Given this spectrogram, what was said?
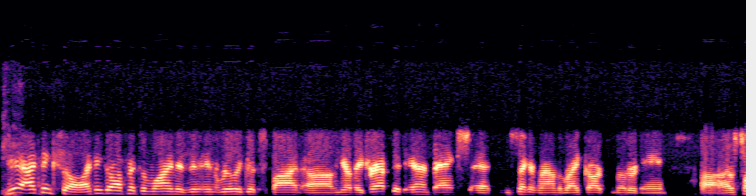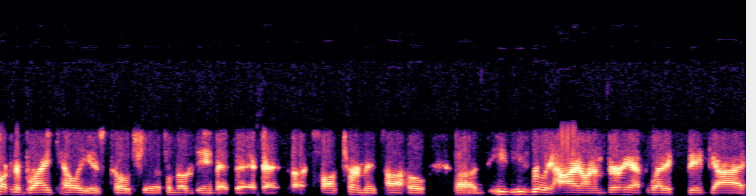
Yeah, I think so. I think the offensive line is in a really good spot. Um, you know, they drafted Aaron Banks at the second round, the right guard from Notre Dame. Uh, I was talking to Brian Kelly, his coach uh, from Notre Dame at, the, at that uh, ta- tournament Tahoe. Uh, he, he's really high on him. Very athletic, big guy.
